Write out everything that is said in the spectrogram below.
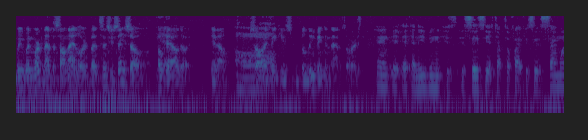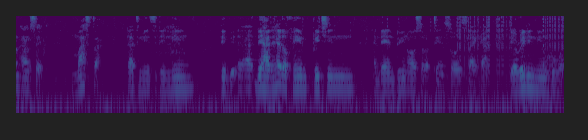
We've been working at this all night, Lord, but since you say so, okay, Yeah. I'll do it. You know? So I Oh. think he's believing in that authority. And, and and even it, it says here, chapter 5, it says, Simon answered, Master. That means they knew, they, uh, they had heard of him preaching and then doing all sort of things. So it's like uh, they already knew who was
